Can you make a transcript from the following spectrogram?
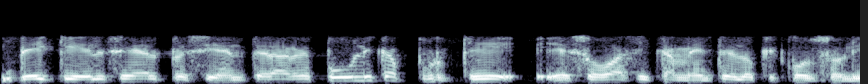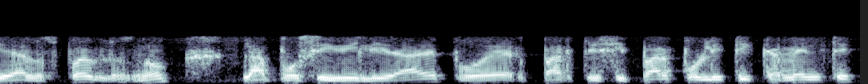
de que él sea el presidente de la República, porque eso básicamente es lo que consolida a los pueblos, ¿no? La posibilidad de poder participar políticamente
